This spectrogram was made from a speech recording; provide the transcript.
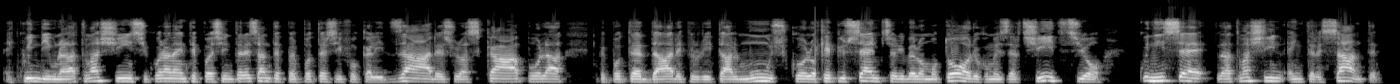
e quindi una lat machine sicuramente può essere interessante per potersi focalizzare sulla scapola, per poter dare priorità al muscolo, che è più semplice a livello motorio come esercizio. Quindi in sé la lat machine è interessante,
